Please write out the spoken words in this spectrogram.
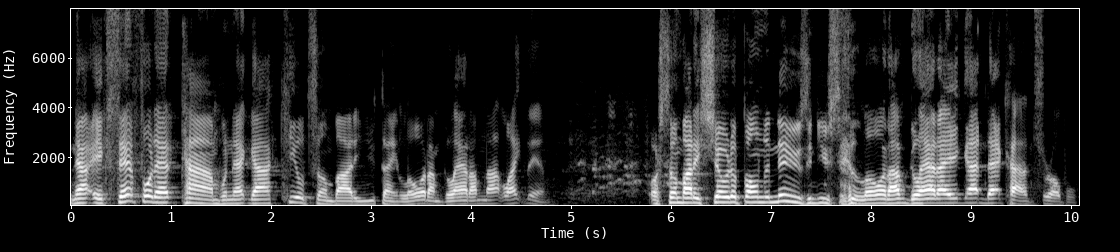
Now, except for that time when that guy killed somebody and you think, Lord, I'm glad I'm not like them. Or somebody showed up on the news and you said, Lord, I'm glad I ain't got that kind of trouble.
